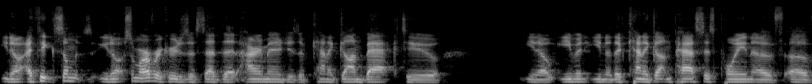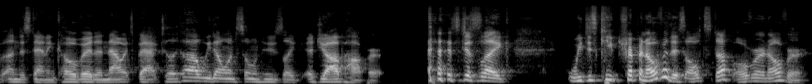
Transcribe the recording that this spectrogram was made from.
you know, I think some, you know, some of our recruiters have said that hiring managers have kind of gone back to, you know, even you know they've kind of gotten past this point of of understanding COVID, and now it's back to like, oh, we don't want someone who's like a job hopper. it's just like we just keep tripping over this old stuff over and over.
